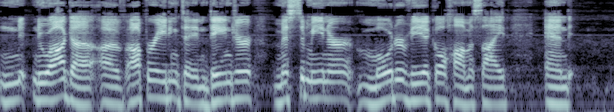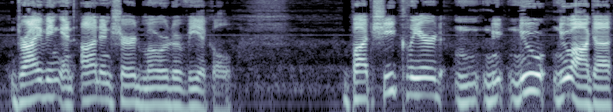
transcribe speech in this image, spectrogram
Nuaga of operating to endanger misdemeanor motor vehicle homicide and driving an uninsured motor vehicle. But she cleared Nuaga,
